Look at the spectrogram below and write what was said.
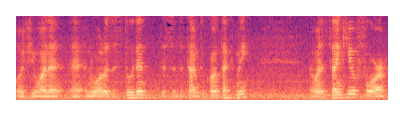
or if you want to uh, enroll as a student, this is the time to contact me. I want to thank you for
